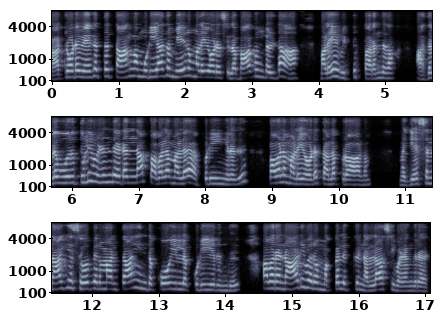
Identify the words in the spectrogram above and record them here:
காற்றோட வேகத்தை தாங்க முடியாத மேருமலையோட சில பாகங்கள் தான் மலையை விட்டு பறந்துதான் அதுல ஒரு துளி விழுந்த இடம்தான் பவளமலை அப்படிங்கிறது பவளமலையோட தல புராணம் மகேசனாகிய சிவபெருமான் தான் இந்த கோயில்ல குடியிருந்து அவரை நாடி வரும் மக்களுக்கு நல்லாசி வழங்குறார்.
